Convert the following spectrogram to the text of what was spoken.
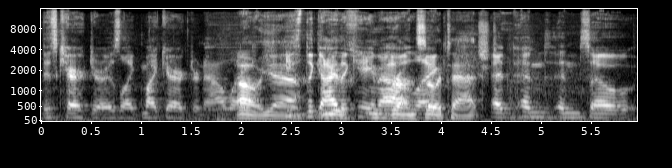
this character is like my character now. Like, Oh, yeah. he's the guy You've- that came you've out. grown so attached. and and and so.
